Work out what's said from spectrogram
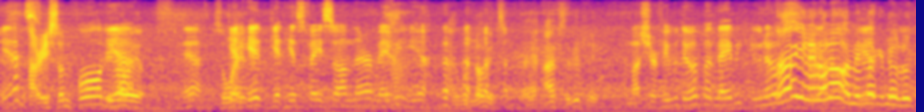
yes. Harrison Ford. You Yeah, know, yeah. So get I- his, get his face on there, maybe. Yeah. I would love it. Absolutely. I'm not sure if he would do it, but maybe. Who knows? Well, you never know. I mean, look, you know, look.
